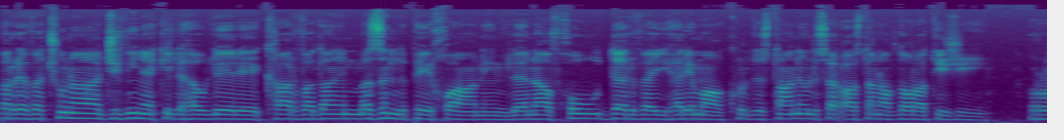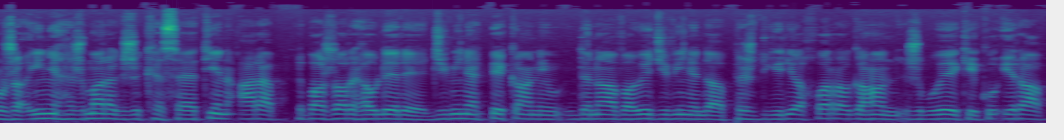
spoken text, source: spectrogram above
birêveçûna civînekî li Hewlêrê karvedanên mezin li pêyxwaanîn li navxo dervey herêma Kurdistanê û li ser astan avdalatî jî. Rojaînê hejmarek ji kesayetiyên Arab li bajarê Hewlêrê civînek pêkanî û di nava wê civînê de piştgiriya xwe ragihand ji bo wekî ku Iraq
